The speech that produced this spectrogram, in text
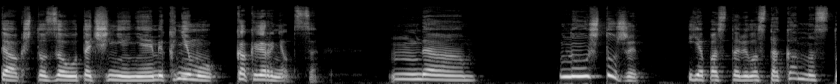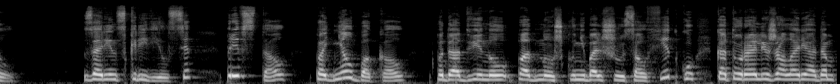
Так что за уточнениями к нему как вернется. Да. Ну что же? Я поставила стакан на стол. Зарин скривился, привстал, поднял бокал, пододвинул под ножку небольшую салфетку, которая лежала рядом,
